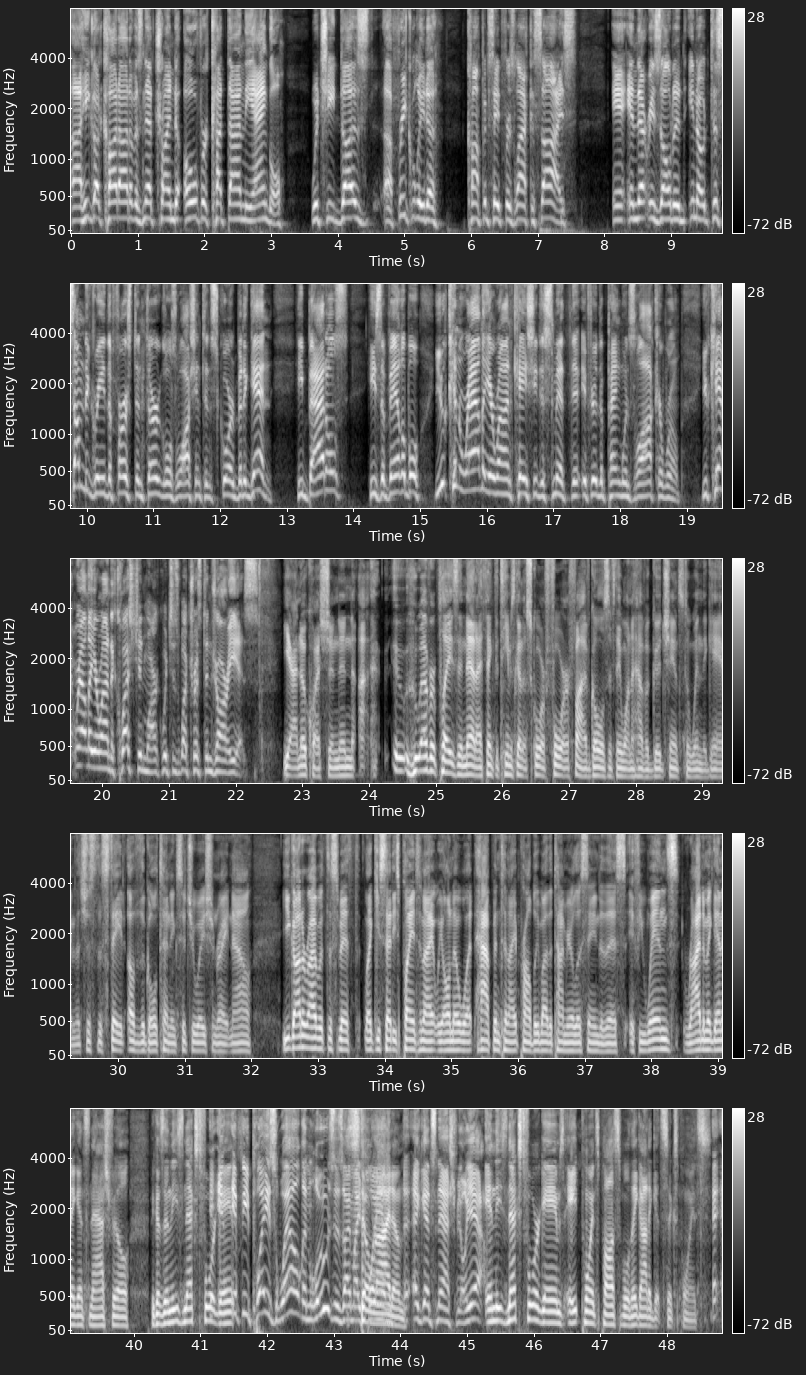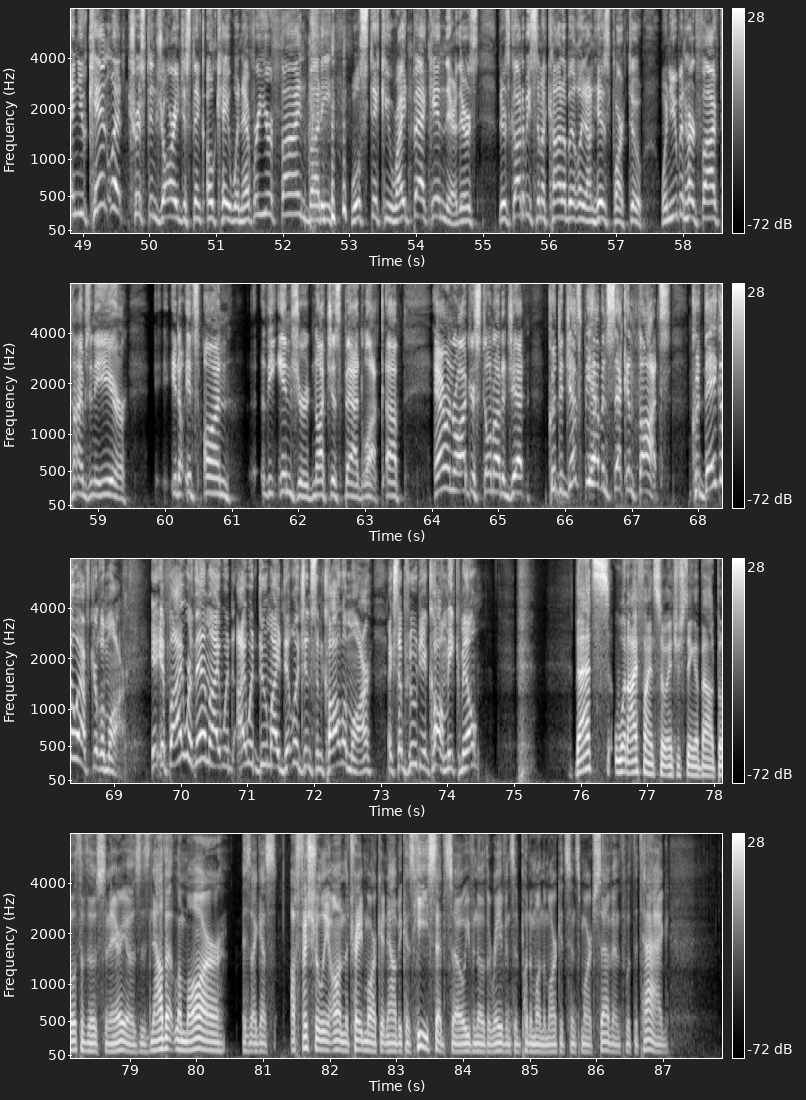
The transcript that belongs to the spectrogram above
uh, he got caught out of his net trying to overcut down the angle, which he does uh, frequently to compensate for his lack of size. And, and that resulted, you know, to some degree, the first and third goals Washington scored. But again, he battles. He's available. You can rally around Casey DeSmith if you're the Penguins locker room. You can't rally around a question mark, which is what Tristan Jarry is. Yeah, no question. And uh, whoever plays in net, I think the team's going to score four or five goals if they want to have a good chance to win the game. That's just the state of the goaltending situation right now. You got to ride with DeSmith. Like you said, he's playing tonight. We all know what happened tonight, probably by the time you're listening to this. If he wins, ride him again against Nashville because in these next four If, games, if he plays well and loses, I might Still play ride him him. against Nashville. Yeah. in these next four games, eight points possible. They got to get six points. And you can't let Tristan Jarry just think, okay, whenever you're fine, buddy, we'll stick you right back in there. There's there's got to be some accountability on his part too. When you've been hurt five times in a year, you know it's on the injured, not just bad luck. Uh, Aaron Rodgers still not a Jet. Could the Jets be having second thoughts? Could they go after Lamar? If I were them, I would I would do my diligence and call Lamar. Except who do you call? Meek Mill? That's what I find so interesting about both of those scenarios is now that Lamar is, I guess, officially on the trade market now because he said so, even though the Ravens had put him on the market since March 7th with the tag.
